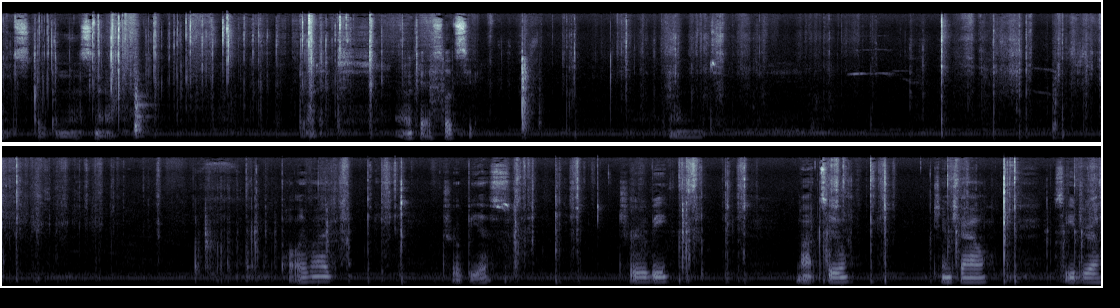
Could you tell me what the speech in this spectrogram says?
let's open this now. Okay, so let's see. Poliwag, Tropius, Cherubi, Natu, Chinchou, Seadra,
